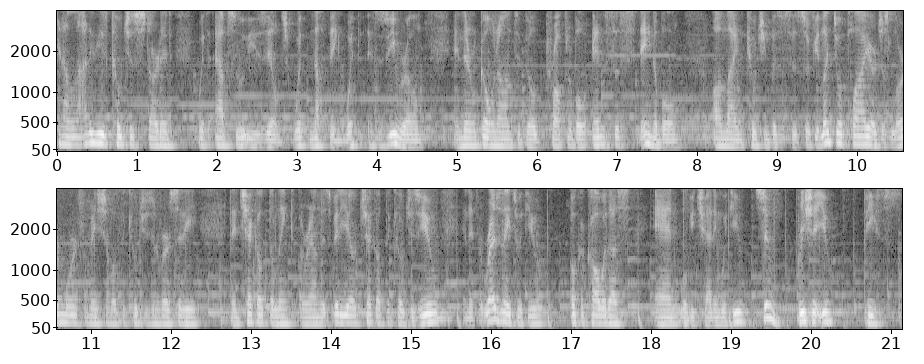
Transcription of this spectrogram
And a lot of these coaches started with absolutely zilch, with nothing, with zero, and they're going on to build profitable and sustainable online coaching businesses. So if you'd like to apply or just learn more information about the Coaches University, then check out the link around this video, check out the Coaches U, and if it resonates with you, book a call with us and we'll be chatting with you soon. Appreciate you. Peace.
